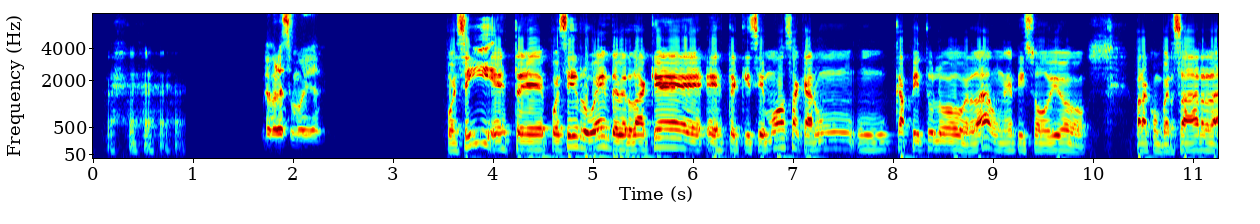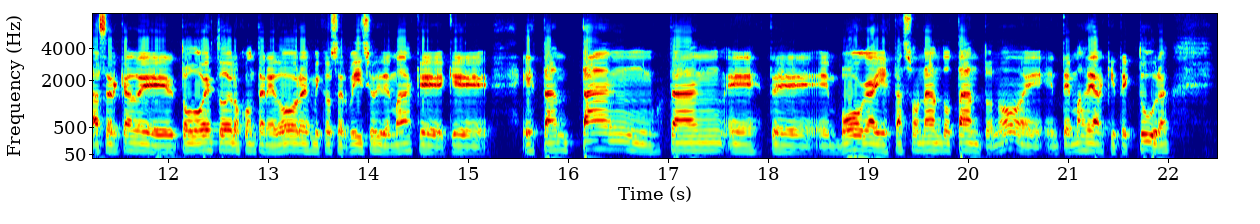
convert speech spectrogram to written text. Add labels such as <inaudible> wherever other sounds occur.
Me parece muy bien. Pues sí, este, pues sí, Rubén, de verdad que este, quisimos sacar un, un capítulo, ¿verdad? Un episodio para conversar acerca de todo esto de los contenedores, microservicios y demás que, están tan, tan este, en boga y está sonando tanto, ¿no? En, temas de arquitectura,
